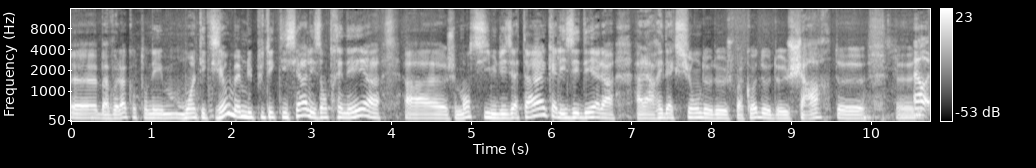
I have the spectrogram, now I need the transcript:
bah voilà, quand on est moins technicien ou même les plus techniciens, les entraîner à, à justement simuler les attaques, à les aider à la, à la rédaction de, de je sais pas quoi, de, de chartes. Euh, Alors,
